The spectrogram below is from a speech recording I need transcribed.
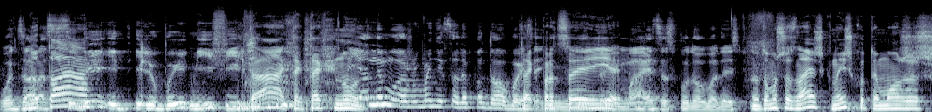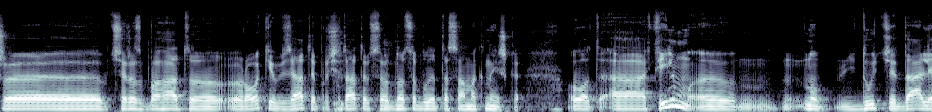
От зараз Ну, так. сиди і, і люби мій фільм. Так, так, так. Ну, Я не можу, мені це не подобається. Так про це Ні, і тобі має це сподобатись. Ну, тому що, знаєш, книжку ти можеш е, через багато років взяти, прочитати, все одно це буде та сама книжка. От. А фільм, е, ну, йдуть далі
